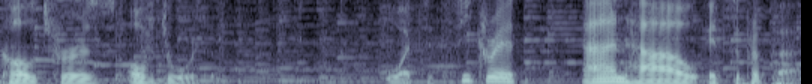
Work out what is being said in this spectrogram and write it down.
cultures of Jordan. What's its secret and how it's prepared?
